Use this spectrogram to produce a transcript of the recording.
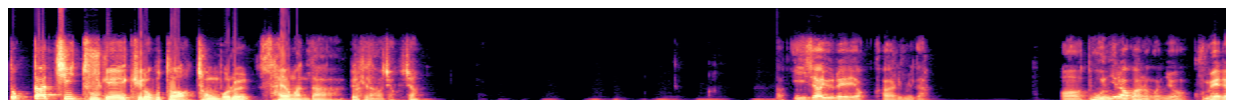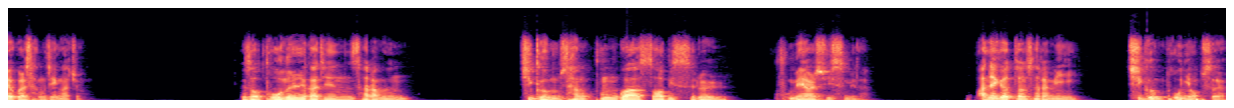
똑같이 두 개의 귀로부터 정보를 사용한다. 이렇게 나오죠. 그죠? 이자율의 역할입니다. 어, 돈이라고 하는 건요, 구매력을 상징하죠. 그래서 돈을 가진 사람은 지금 상품과 서비스를 구매할 수 있습니다. 만약에 어떤 사람이 지금 돈이 없어요.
